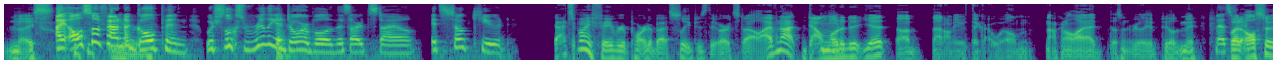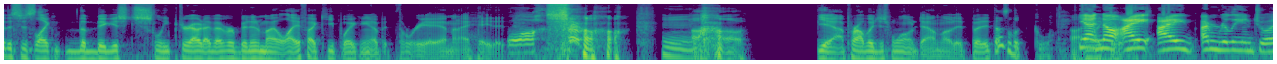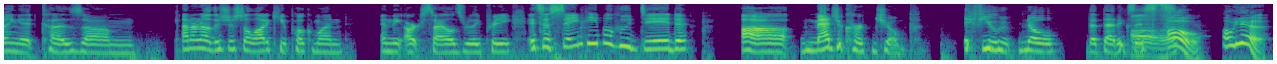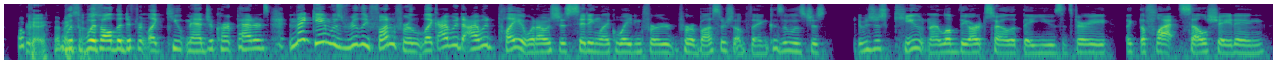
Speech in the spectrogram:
Nice. I also found a Gulpin, which looks really adorable in this art style. It's so cute. That's my favorite part about Sleep is the art style. I've not downloaded it yet. Uh, I don't even think I will. I'm not gonna lie, it doesn't really appeal to me. That's but fair. also, this is like the biggest sleep drought I've ever been in my life. I keep waking up at 3 a.m. and I hate it. Ugh. So, Hmm. uh, yeah, I probably just won't download it, but it does look cool. yeah, like no, I I I'm really enjoying it because um I don't know, there's just a lot of cute Pokemon and the art style is really pretty. It's the same people who did uh Magikarp Jump, if you know that that exists. Oh, oh yeah. Okay, that makes with sense. with all the different like cute Magikarp patterns, and that game was really fun for like I would I would play it when I was just sitting like waiting for for a bus or something because it was just it was just cute and I love the art style that they use. It's very like the flat cell shading,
